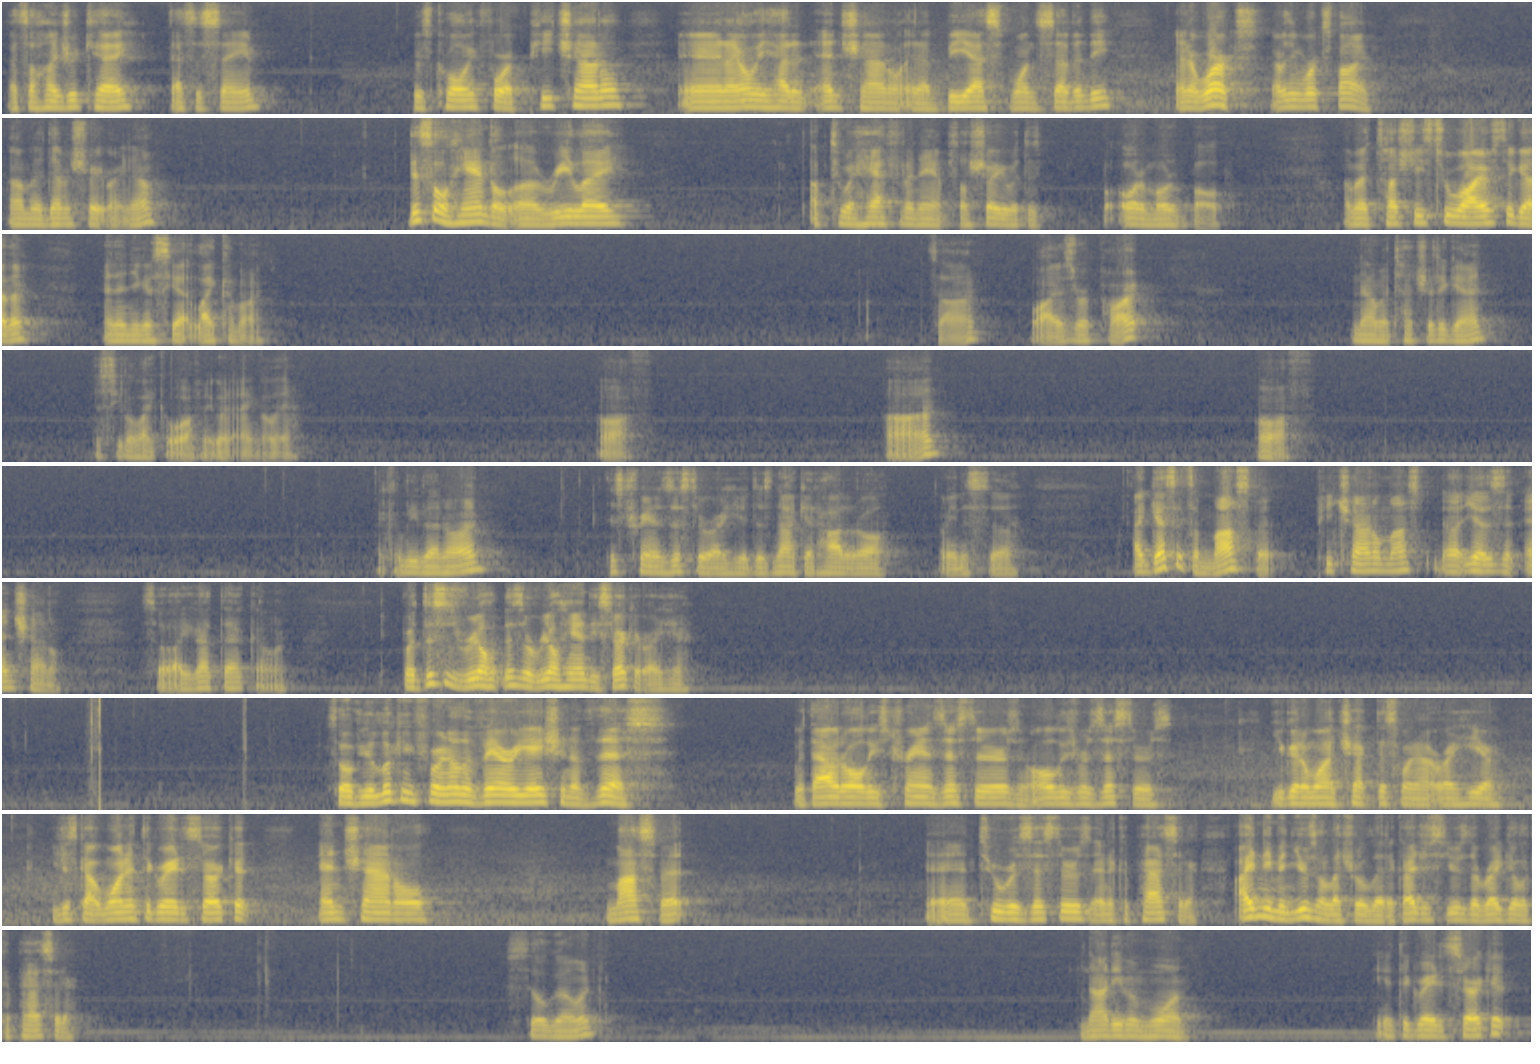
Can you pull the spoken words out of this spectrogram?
That's 100K. That's the same. It was calling for a P channel and I only had an N channel and a BS 170 and it works. Everything works fine. I'm going to demonstrate right now. This will handle a relay up to a half of an amp. So I'll show you with this automotive bulb. I'm going to touch these two wires together and then you're going to see that light come on. It's on. Wires are apart. Now I'm going to touch it again. To see the light go off. Let me go to angle there. Off. On. Off. I can leave that on this transistor right here does not get hot at all. I mean, this, uh, I guess it's a MOSFET, P-channel MOSFET. Uh, yeah, this is an N-channel. So I got that going. But this is real. This is a real handy circuit right here. So if you're looking for another variation of this, without all these transistors and all these resistors, you're going to want to check this one out right here. You just got one integrated circuit, N-channel MOSFET, and two resistors and a capacitor. I didn't even use an electrolytic. I just used a regular capacitor. Still going. Not even warm. The integrated circuit,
